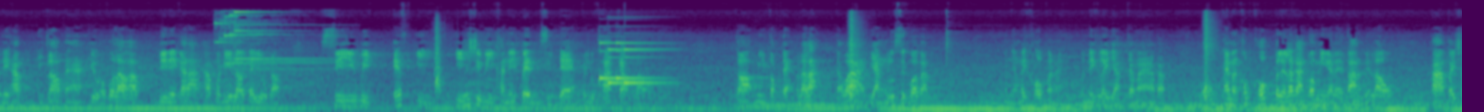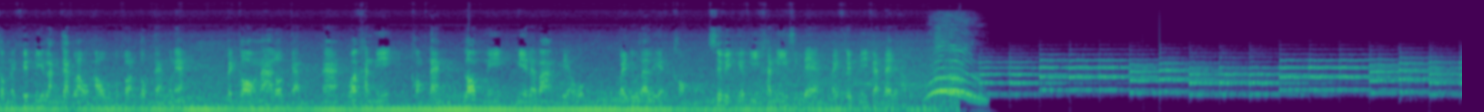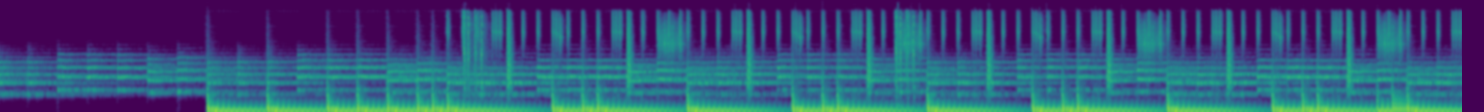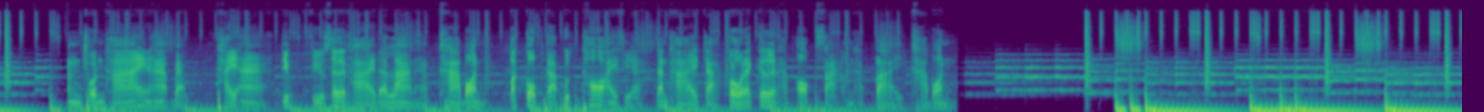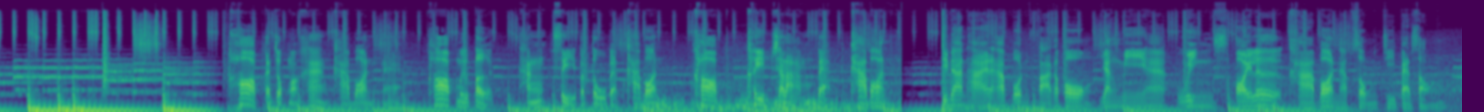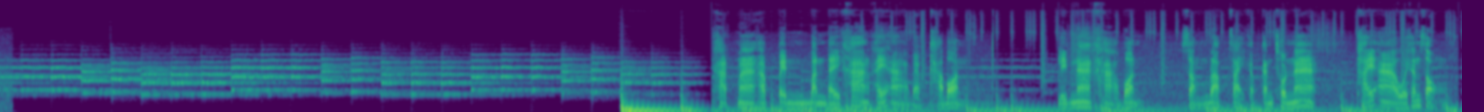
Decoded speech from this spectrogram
วัสดีครับ อีกรอบนะฮะ อยู่กับพวกเราครับ ดีในกาลาดครับ วันนี้เราจะอยู่กับ Civic FE EHV คันนี้เป็นสีแดง เป็นลูกค้าเก่าเรา ก็มีตกแต่งไปแล้วล่ะ แต่ว่ายังรู้สึกว่าแบบ มันยังไม่ครบอะนะ วันนี้ก็เลยอยากจะมาแบบ ให้มันครบๆไปเลยแล้วกันว่ามีอะไรบ้าง เดี๋ยวเราตามไปชมในคลิปนี้หลังจากเราเอาอุปกรณ์ตกแต่งพวกนี้ยไปกองหน้ารถกันนะฮะว่าคันนี้ของแต่งรอบนี้มีอะไรบ้าง เดี๋ยว ไปดูรายละเอียดของ Civic FE คันนี้สีแดงในคลิปนี้กันได้เลยครับ ชนท้ายนะฮะแบบ Type R Diffuser ท้ายด้านล่างนะครับคาร์บอนประกบกับรุดท่อไอเสีย ด้านท้ายจาก Pro l a g g e r นะครับออก3นะครับปลายคาร์บอนครอบกระจกมองข้างคาร์บอนนะฮะครอบมือเปิดทั้ง 4 ประตูแบบคาร์บอน ครอบคลีบฉลามแบบคาร์บอน ที่ด้านท้ายนะครับบนฝากระโปรงยังมีฮะวิงสปอยเลอร์คาร์บอนครับทรง G82 ถัดมาครับเป็นบันไดข้างไทอาแบบคาร์บอน ลิ้นหน้าคาร์บอนสำหรับใส่กับกันชนหน้าไทอาเวอร์ชัน2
